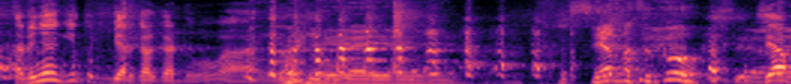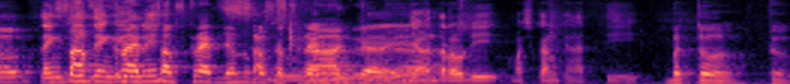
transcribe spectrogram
Tadinya gitu biar gagah doang. Iya iya iya. iya. Siap Mas Suku. Siap, thank you, thank you Subscribe, nih. subscribe, jangan lupa subscribe Subscribe juga ya. Jangan terlalu dimasukkan ke hati. Betul. Tuh.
